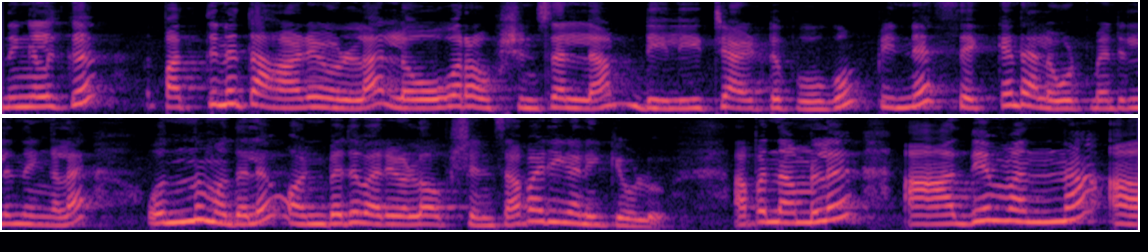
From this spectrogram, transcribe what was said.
നിങ്ങൾക്ക് പത്തിന് താഴെയുള്ള ലോവർ ഓപ്ഷൻസ് എല്ലാം ഡിലീറ്റ് ആയിട്ട് പോകും. പിന്നെ സെക്കൻഡ് അലോട്ട്മെന്റിൽ നിങ്ങൾ ഒന്ന് മുതൽ ഒൻപത് വരെയുള്ള ഓപ്ഷൻസാണ് പരിഗണിക്കുള്ളൂ. അപ്പം നമ്മൾ ആദ്യം വന്ന ആ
